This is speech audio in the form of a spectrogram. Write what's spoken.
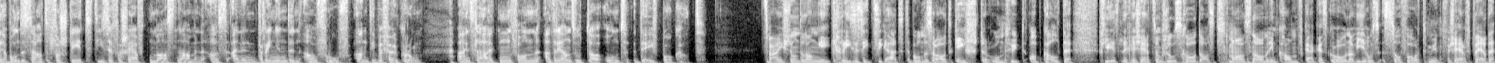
Der Bundesrat versteht diese verschärften Maßnahmen als einen dringenden Aufruf an die Bevölkerung. Einzelheiten von Adrian Sutter und Dave Burkhardt. Zwei Stunden lange Krisensitzungen hat der Bundesrat gestern und heute abgehalten. Schließlich ist er zum Schluss gekommen, dass die Massnahmen im Kampf gegen das Coronavirus sofort müssen verschärft werden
